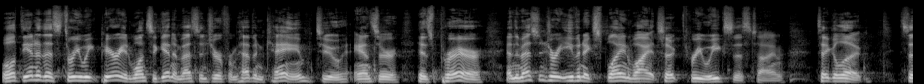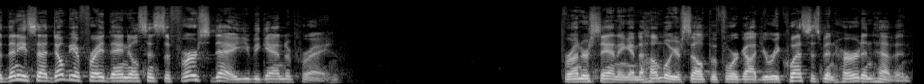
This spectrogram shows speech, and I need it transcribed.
Well, at the end of this three week period, once again, a messenger from heaven came to answer his prayer. And the messenger even explained why it took three weeks this time. Take a look. So then he said, Don't be afraid, Daniel, since the first day you began to pray for understanding and to humble yourself before God. Your request has been heard in heaven.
